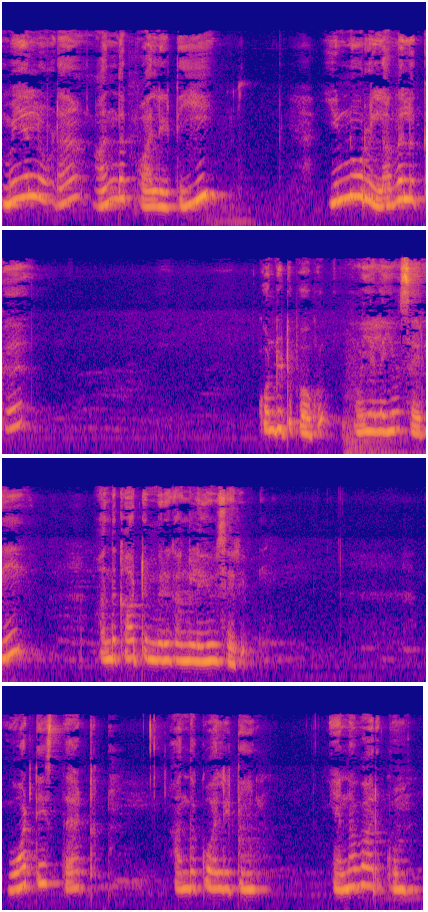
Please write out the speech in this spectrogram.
முயலோட அந்த குவாலிட்டி இன்னொரு லெவலுக்கு கொண்டுட்டு போகும். முயலையும் சரி அந்த காட்டு மிருகங்களையும் சரி. வாட் இஸ் தட் அந்த குவாலிட்டி என்னவாக இருக்கும்?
